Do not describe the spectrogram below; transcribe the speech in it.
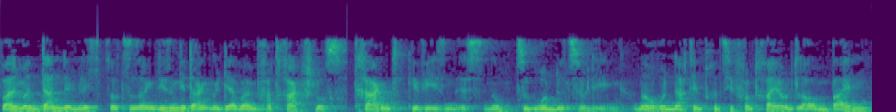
weil man dann nämlich sozusagen diesen Gedanken, der beim Vertragsschluss tragend gewesen ist, ne, zugrunde zu legen. Ne, und nach dem Prinzip von Treue und Glauben beiden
